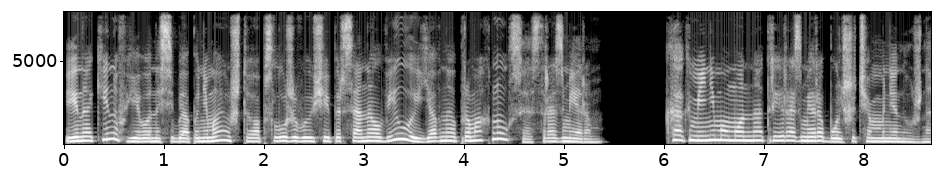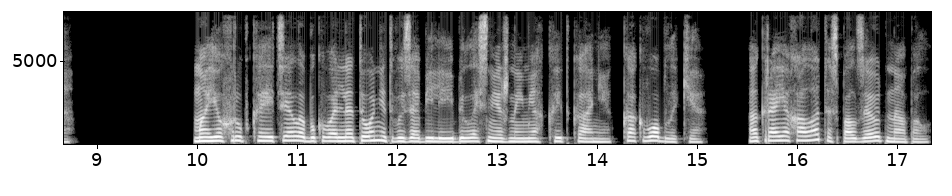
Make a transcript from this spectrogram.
и, накинув его на себя, понимаю, что обслуживающий персонал виллы явно промахнулся с размером. Как минимум он на три размера больше, чем мне нужно. Моё хрупкое тело буквально тонет в изобилии белоснежной мягкой ткани, как в облаке, а края халата сползают на пол.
